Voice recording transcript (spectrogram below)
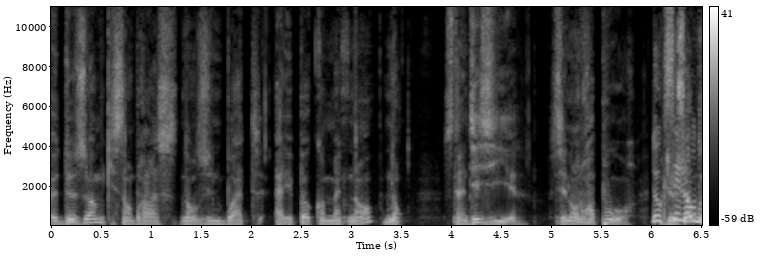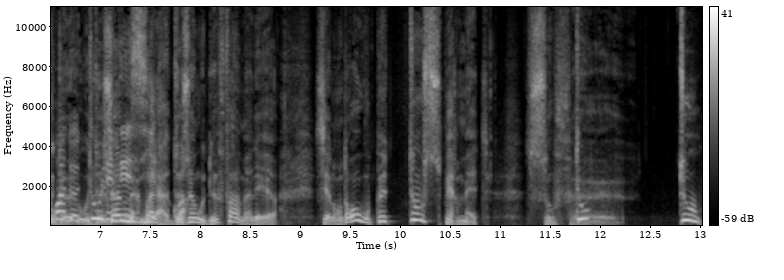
euh, deux hommes qui s'embrassent dans une boîte à l'époque comme maintenant. Non, c'est un désir. C'est l'endroit pour. Donc c'est l'endroit de ou tous les hommes, désirs, Voilà, quoi. deux hommes ou deux femmes hein, d'ailleurs. C'est l'endroit où on peut tout se permettre, sauf euh, tout.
